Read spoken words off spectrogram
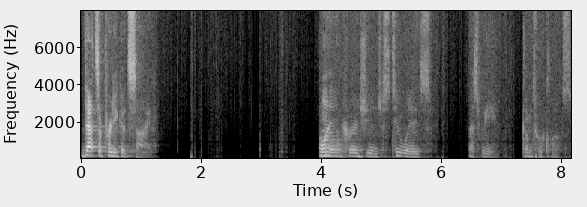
That's a pretty good sign. I want to encourage you in just two ways as we come to a close.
